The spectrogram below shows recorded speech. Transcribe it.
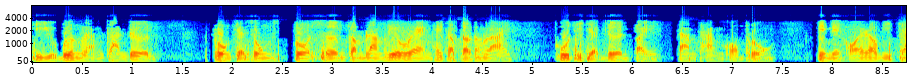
ที่อยู่เบื้องหลังการเดินพระองค์จะทรงโปรดเสริมกำลังเรี่ยวแรงให้กับเราทั้งหลาย ผู้ที่จะเดินไปตามทางของพระองค์เพียงแต่ขอให้เรามีใจ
